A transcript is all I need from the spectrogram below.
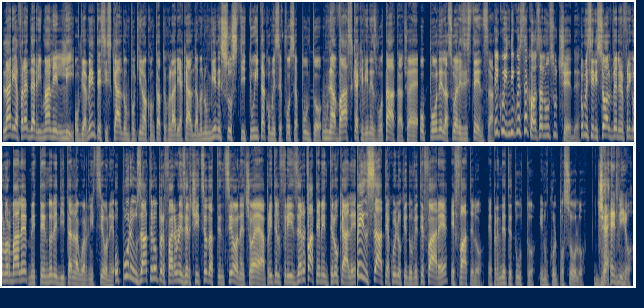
l'aria fredda rimane lì. Ovviamente si scalda un pochino a contatto con l'aria calda, ma non viene sostituita come se fosse appunto una vasca che viene svuotata, cioè oppone la sua resistenza. E quindi questa cosa non succede. Come si risolve nel frigo normale? Mettendo le dita nella guarnizione. Oppure usatelo per fare un esercizio d'attenzione, cioè aprite il freezer, fate mente locale pensate a quello che dovete fare e fatelo e prendete tutto in un colpo solo. Genio!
